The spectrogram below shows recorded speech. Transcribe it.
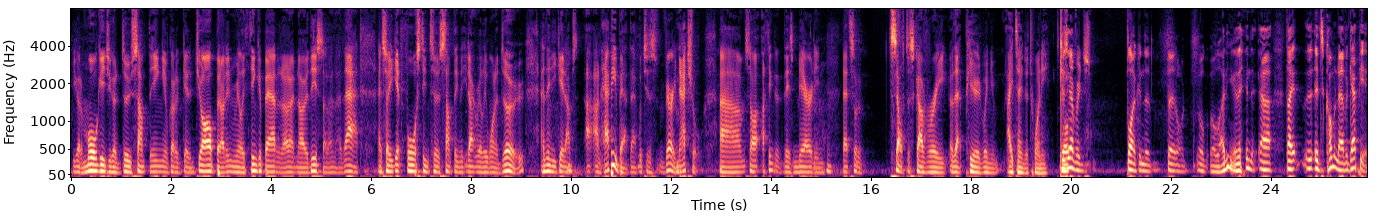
you've got a mortgage, you've got to do something, you've got to get a job, but I didn't really think about it. I don't know this, I don't know that. And so you get forced into something that you don't really want to do, and then you get ups, uh, unhappy about that, which is very natural. Um, so I think that there's merit in that sort of self discovery of that period when you're 18 to 20. Because the average bloke in the, the or, or, or lady, uh, they it's common to have a gap year,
